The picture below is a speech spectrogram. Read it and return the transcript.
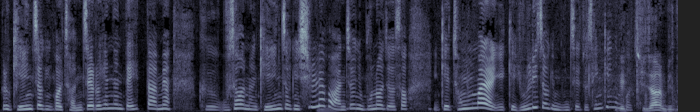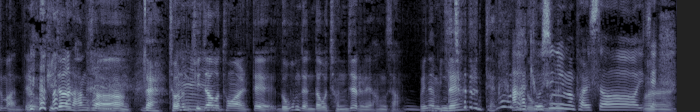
그리고 개인적인 걸 전제로 했는데 했다면 그 우선은 개인적인 신뢰가 음. 완전히 무너져서 이렇게 정말 이렇게 윤리적인 문제도 생기는 거죠. 기자는 믿으면 안 돼요. 기자는 항상 네. 저는 음. 기자하고 통화할 때 녹음된다고 전제를 해요 항상. 왜냐하면 네. 기자들은 대부분 다 아, 교수님은 해요. 벌써 이제 네.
